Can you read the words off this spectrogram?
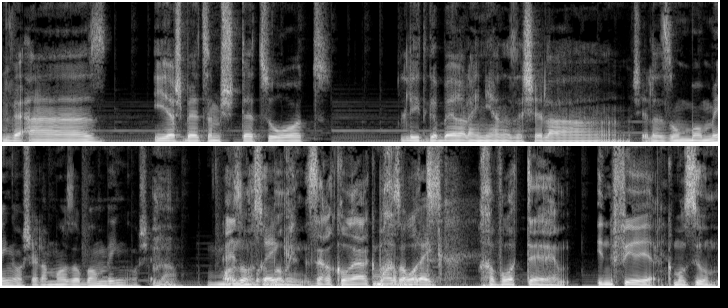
ואז יש בעצם שתי צורות להתגבר על העניין הזה של, ה... של הזום bombing או של המוזו bombing או של המוזו מוזו break. זה רק קורה רק בחברות. חברות אינפיריאר כמו זום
